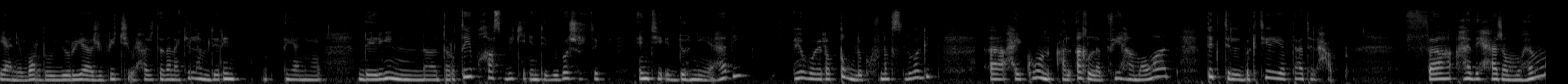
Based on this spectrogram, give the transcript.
يعني برضو يورياج فيتشي والحاجات هذنا كلها مديرين يعني مديرين ترطيب خاص بيكي انت ببشرتك انت الدهنية. هذه هو يرطب لك وفي نفس الوقت حيكون على الأغلب فيها مواد تقتل البكتيريا بتاعة الحب. فهذه حاجة مهمة.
